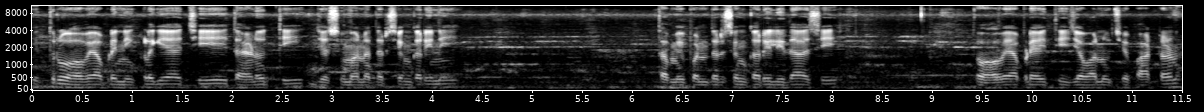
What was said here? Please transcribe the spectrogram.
મિત્રો, હવે આપણે નીકળી ગયા છીએ ધાણોદથી જસુમાના દર્શન કરીને. તમે પણ દર્શન કરી લીધા હશે. તો હવે આપણે અહીંથી જવાનું છે પાટણ.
